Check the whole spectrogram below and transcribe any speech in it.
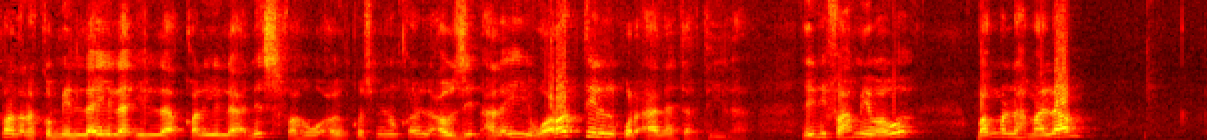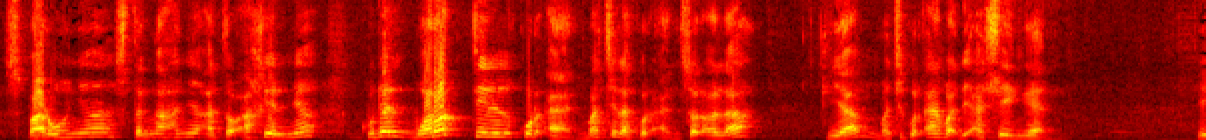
Tak lakum min laila illa qalila nisfahu aw inqus minhu qalila aw zid alaihi warattil qur'ana tartila. Jadi difahami bahawa bangunlah malam separuhnya, setengahnya atau akhirnya kemudian warattil Quran. Bacalah Quran. Seolah-olah qiyam baca Quran buat diasingkan. Jadi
